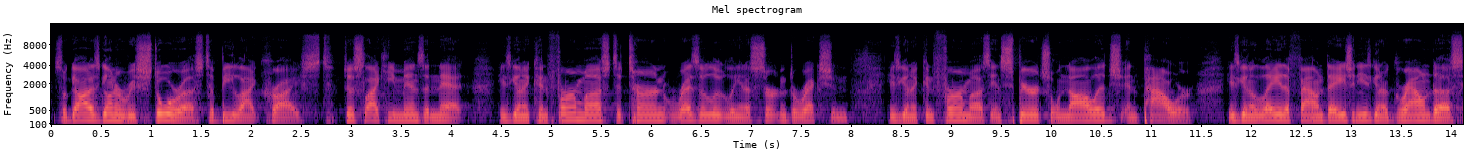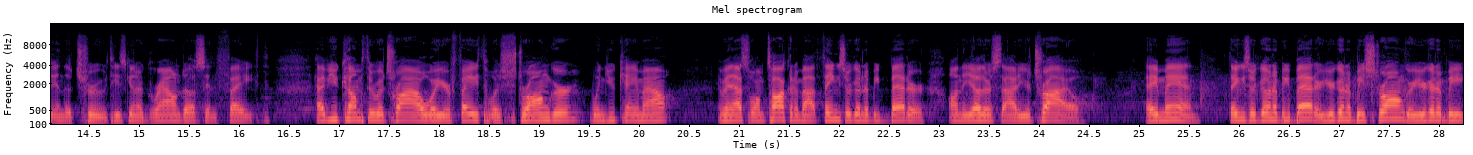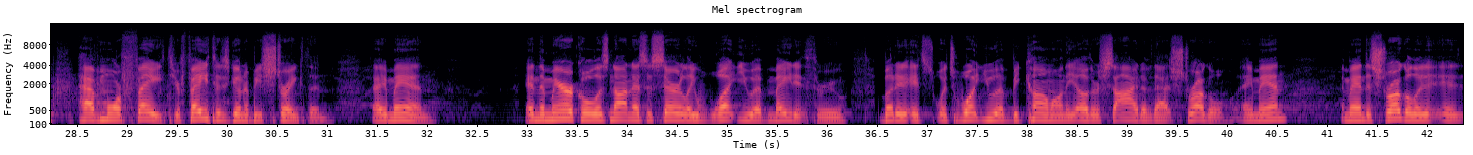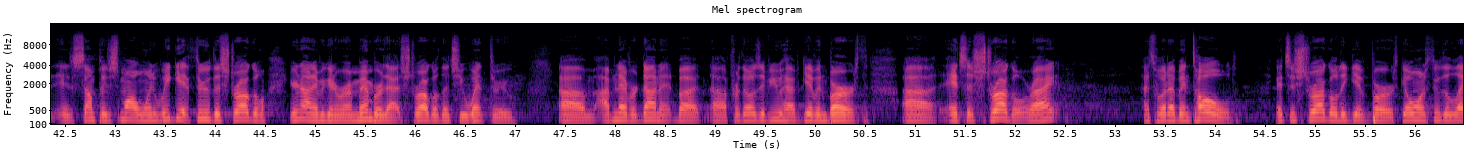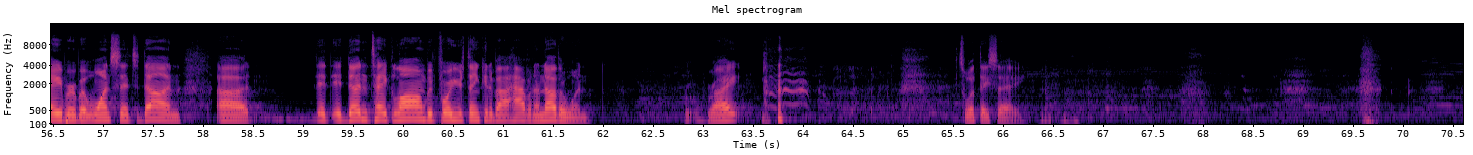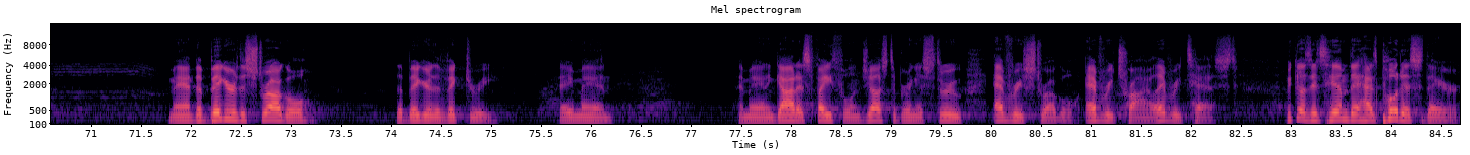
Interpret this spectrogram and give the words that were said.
So God is going to restore us to be like Christ. Just like He mends a net, He's going to confirm us to turn resolutely in a certain direction. He's going to confirm us in spiritual knowledge and power. He's going to lay the foundation. He's going to ground us in the truth. He's going to ground us in faith. Have you come through a trial where your faith was stronger when you came out? I mean, that's what I'm talking about. Things are going to be better on the other side of your trial. Amen things are going to be better. You're going to be stronger. You're going to be have more faith. Your faith is going to be strengthened. Amen. And the miracle is not necessarily what you have made it through, but it's, it's what you have become on the other side of that struggle. Amen. Amen. The struggle is, is, is something small. When we get through the struggle, you're not even going to remember that struggle that you went through. Um, I've never done it, but uh, for those of you who have given birth, uh, it's a struggle, right? That's what I've been told. It's a struggle to give birth, going through the labor, but once it's done, uh, it, it doesn't take long before you're thinking about having another one, right? It's what they say. Man, the bigger the struggle, the bigger the victory. Amen. Amen. And God is faithful and just to bring us through every struggle, every trial, every test because it's Him that has put us there.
